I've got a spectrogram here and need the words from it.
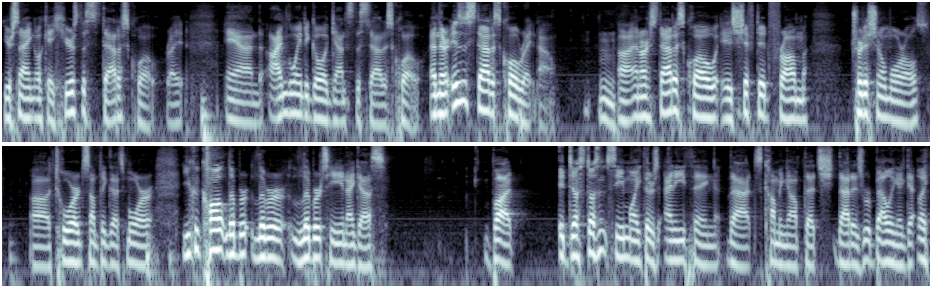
You're saying, okay, here's the status quo, right? And I'm going to go against the status quo. And there is a status quo right now. Uh, and our status quo is shifted from traditional morals uh, towards something that's more, you could call it liber, liber, libertine, I guess. But it just doesn't seem like there's anything that's coming up that sh- that is rebelling against. Like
